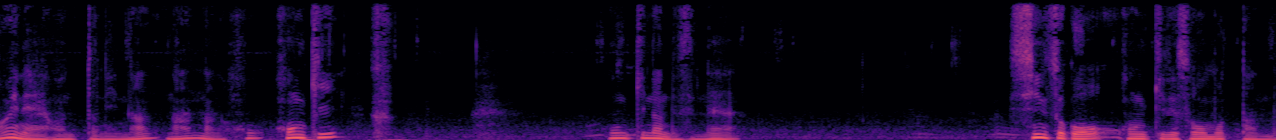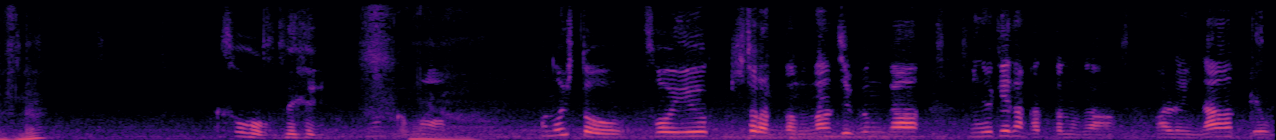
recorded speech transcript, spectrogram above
ごいね、本当に。な、なんなの？ほ本気？本気？なんですね。心底本気でそう思ったんですね。そうね。すなんかま。あ、あの人、そういう人だったのな、自分が見抜けなかったのが悪いなって思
